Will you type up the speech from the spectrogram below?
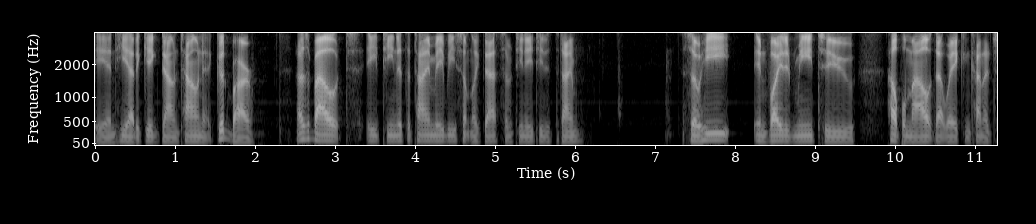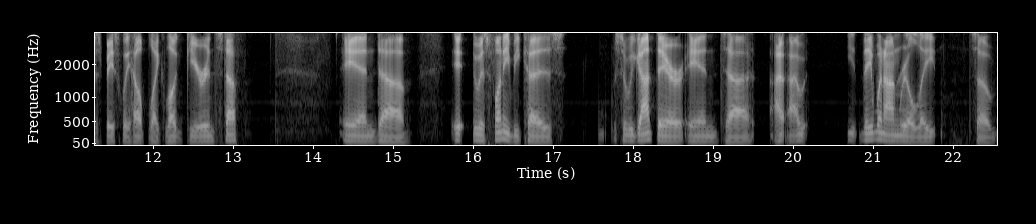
and he had a gig downtown at Good Bar. I was about 18 at the time, maybe something like that, 17, 18 at the time. So he invited me to help him out. That way I can kind of just basically help like lug gear and stuff and uh, it, it was funny because so we got there and uh, I, I they went on real late, so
